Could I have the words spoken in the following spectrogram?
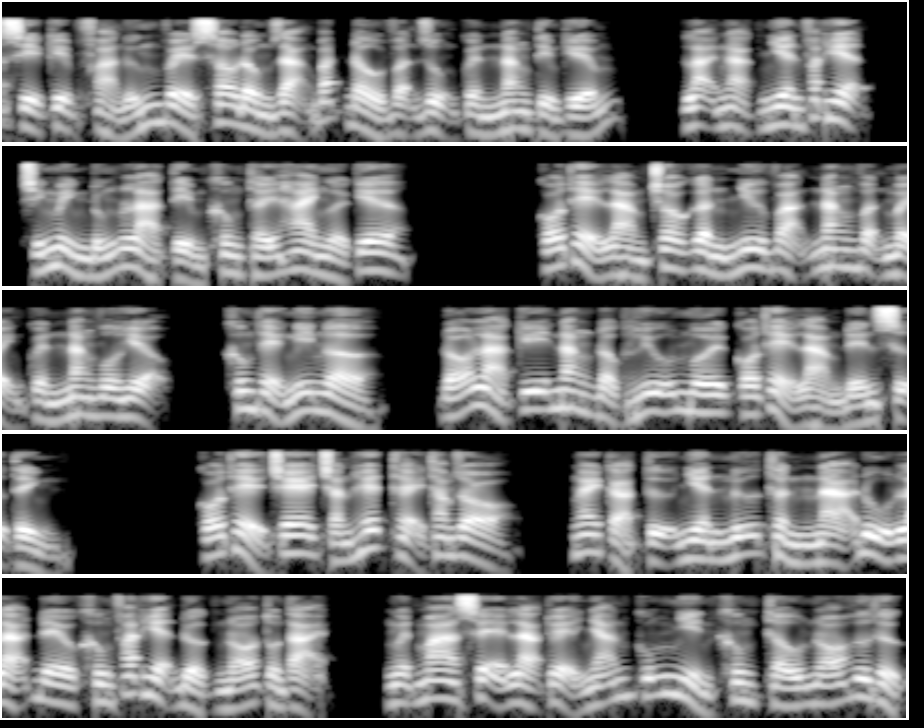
sĩ kịp phản ứng về sau đồng dạng bắt đầu vận dụng quyền năng tìm kiếm, lại ngạc nhiên phát hiện, chính mình đúng là tìm không thấy hai người kia. Có thể làm cho gần như vạn năng vận mệnh quyền năng vô hiệu, không thể nghi ngờ, đó là kỹ năng độc hữu mới có thể làm đến sự tình. Có thể che chắn hết thể thăm dò, ngay cả tự nhiên nữ thần nã đủ lạ đều không phát hiện được nó tồn tại, Nguyệt Ma sẽ là tuệ nhãn cũng nhìn không thấu nó hư thực,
